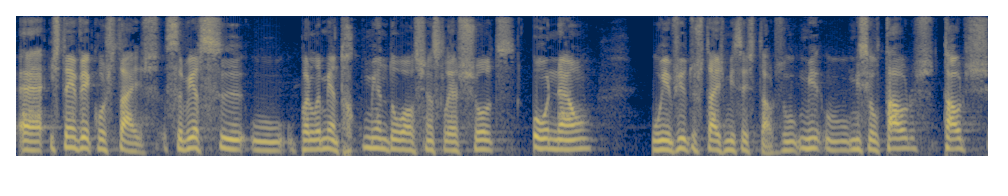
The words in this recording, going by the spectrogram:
Uh, isto tem a ver com os tais, saber se o, o Parlamento recomendou ao chanceler Scholz ou não o envio dos tais mísseis Taurus. O, o míssil Taurus, Taurus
